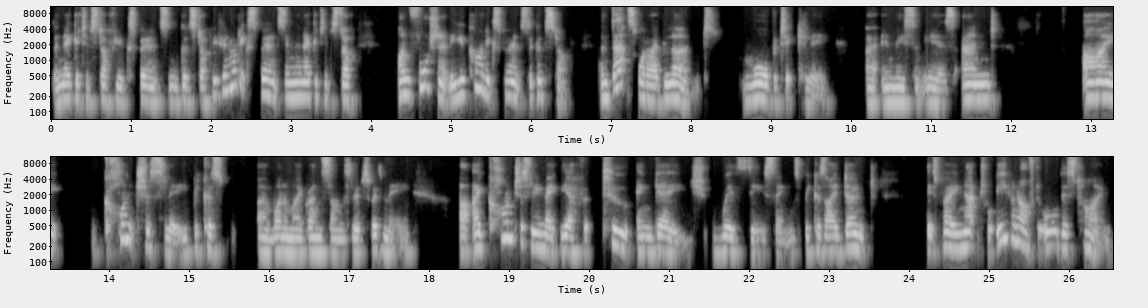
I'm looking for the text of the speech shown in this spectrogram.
the negative stuff you experience and the good stuff. If you're not experiencing the negative stuff, unfortunately, you can't experience the good stuff. And that's what I've learned more particularly uh, in recent years. And I consciously, because uh, one of my grandsons lives with me, uh, I consciously make the effort to engage with these things because I don't, it's very natural. Even after all this time,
